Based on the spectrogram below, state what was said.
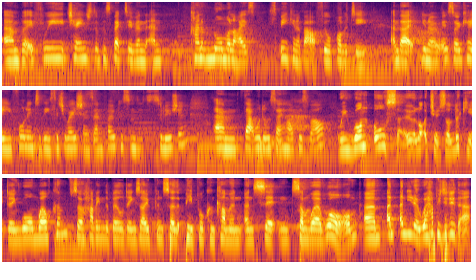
Um, but if we change the perspective and, and kind of normalize speaking about fuel poverty and that you know it's okay you fall into these situations and focus on the solution um, that would also help as well we want also a lot of churches are looking at doing warm welcome so having the buildings open so that people can come and, and sit and somewhere warm um, and, and you know we're happy to do that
